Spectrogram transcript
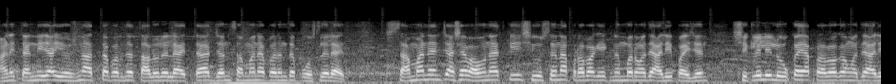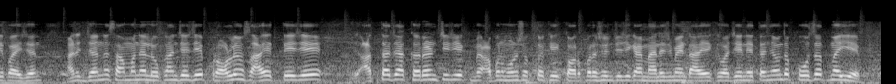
आणि त्यांनी ज्या योजना आत्तापर्यंत चालवलेल्या आहेत त्या जनसामान्यापर्यंत पोचलेल्या आहेत. सामान्यांच्या अशा भावना आहेत की शिवसेना प्रभाग एक नंबरमध्ये आली पाहिजे शिकलेली लोकं या प्रभागामध्ये आली पाहिजे. आणि जनसामान्य लोकांचे जे प्रॉब्लेम्स आहेत ते जे आत्ताच्या करंटची जी एक आपण म्हणू शकतो की कॉर्पोरेशनची जी काय मॅनेजमेंट आहे किंवा जे नेत्यांच्यामध्ये पोचत नाही आहे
